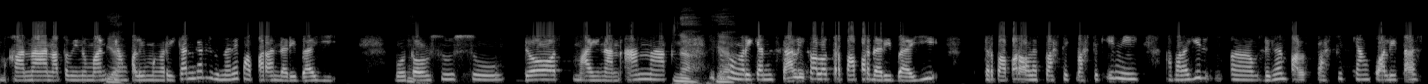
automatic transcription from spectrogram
makanan atau minuman Ya. yang paling mengerikan kan sebenarnya paparan dari bayi. Botol susu, dot, mainan anak Nah, itu ya. mengerikan sekali kalau terpapar dari bayi terpapar oleh plastik-plastik ini apalagi eh, dengan plastik yang kualitas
